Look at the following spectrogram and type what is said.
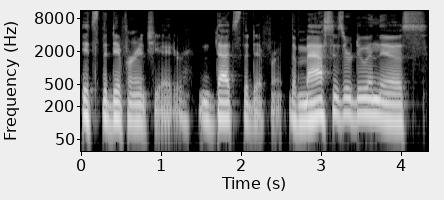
it's the differentiator. That's the different. The masses are doing this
